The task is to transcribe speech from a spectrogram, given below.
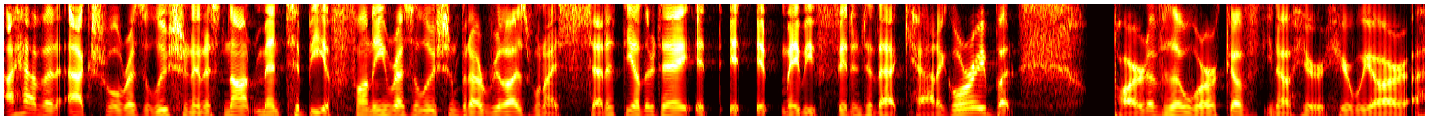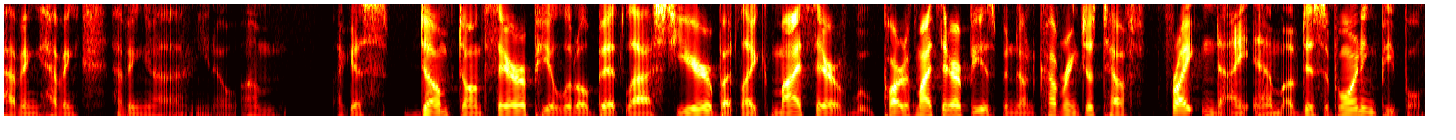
I have an actual resolution and it's not meant to be a funny resolution but i realized when i said it the other day it, it, it maybe fit into that category but part of the work of you know here here we are uh, having having having uh, you know um, I guess dumped on therapy a little bit last year, but like my ther- part of my therapy has been uncovering just how frightened I am of disappointing people,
